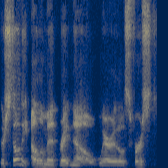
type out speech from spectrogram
there's still the element right now where those first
